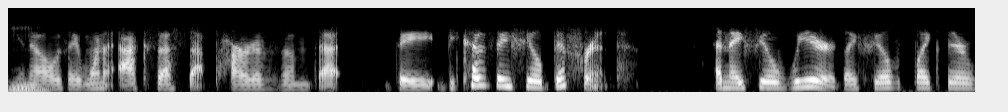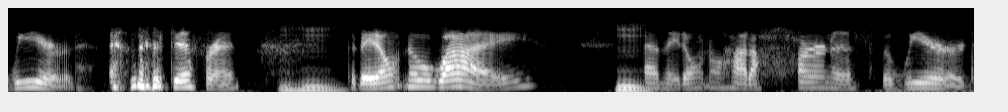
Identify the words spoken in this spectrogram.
Mm. you know they want to access that part of them that they because they feel different and they feel weird they feel like they're weird and they're different mm-hmm. but they don't know why mm. and they don't know how to harness the weird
